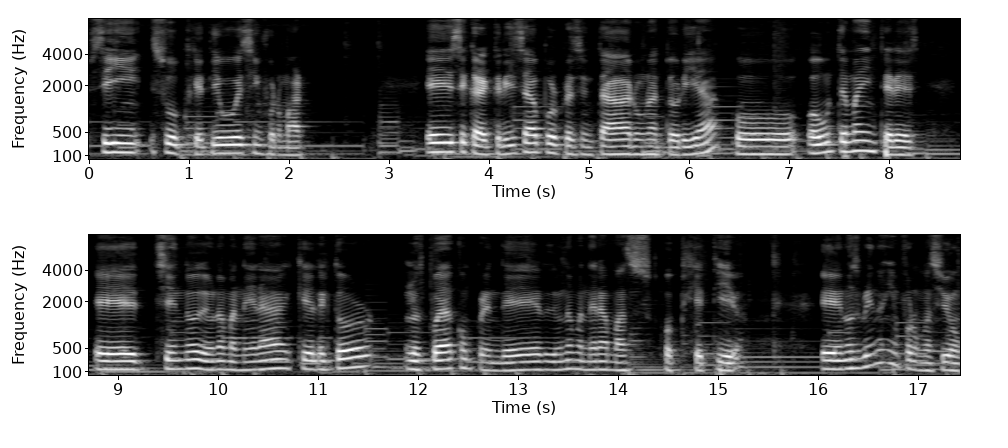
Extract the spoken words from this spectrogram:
Si su objetivo es informar. Eh, se caracteriza por presentar una teoría o, o un tema de interés eh, siendo de una manera que el lector los pueda comprender de una manera más objetiva. Eh, nos brindan información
